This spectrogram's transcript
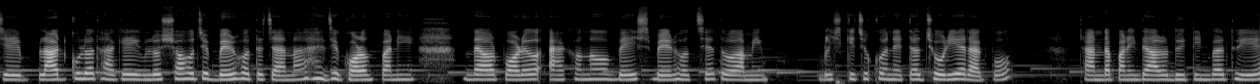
যে ব্লাডগুলো থাকে এগুলো সহজে বের হতে চায় না। যে গরম পানি দেওয়ার পরেও এখনও বেশ বের হচ্ছে, তো আমি বেশ কিছুক্ষণ এটা ঝরিয়ে রাখব। ঠান্ডা পানি দিয়ে আরও দুই তিনবার ধুয়ে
